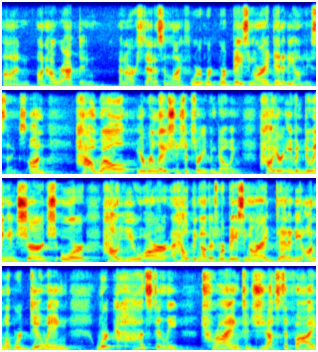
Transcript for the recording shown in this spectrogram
on, on how we're acting and our status in life. We're, we're, we're basing our identity on these things, on how well your relationships are even going, how you're even doing in church, or how you are helping others. We're basing our identity on what we're doing. We're constantly trying to justify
